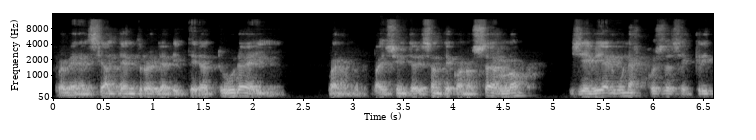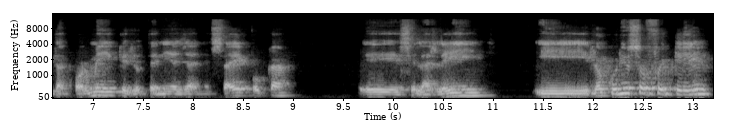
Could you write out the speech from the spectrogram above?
reverencial dentro de la literatura y bueno, me pareció interesante conocerlo. Llevé algunas cosas escritas por mí que yo tenía ya en esa época, eh, se las leí, y lo curioso fue que él,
